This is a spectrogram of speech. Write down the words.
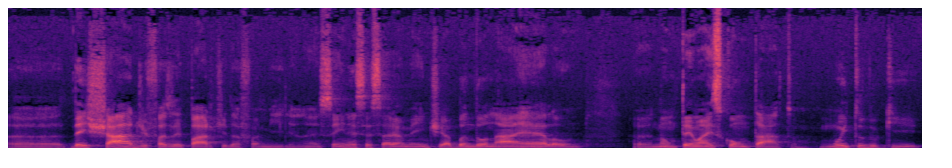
uh, deixar de fazer parte da família, né? sem necessariamente abandonar ela ou uh, não ter mais contato. Muito do que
